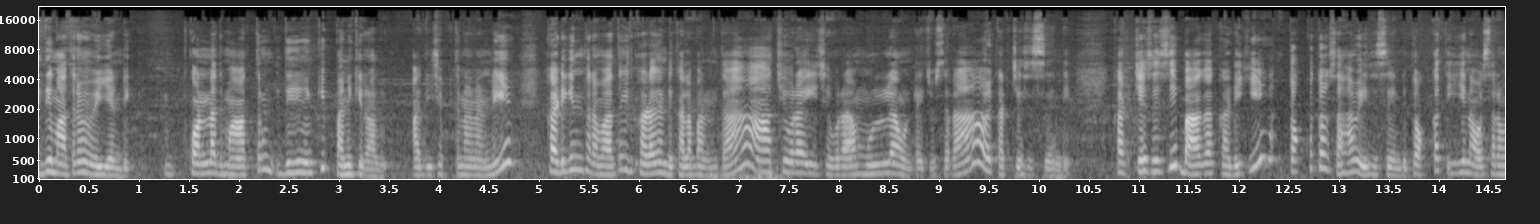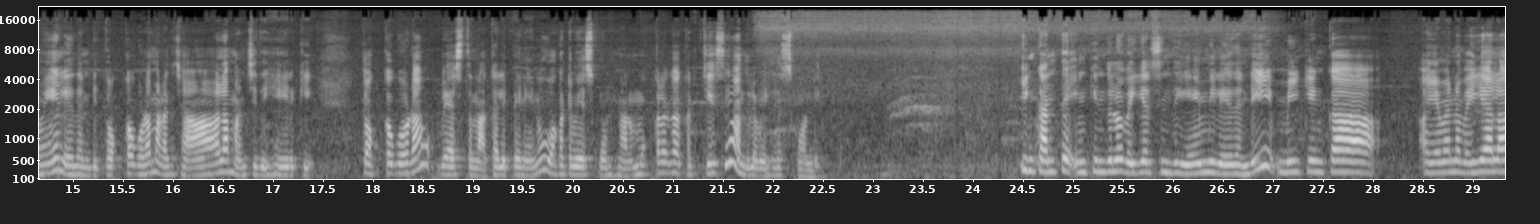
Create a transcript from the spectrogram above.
ఇది మాత్రమే వేయండి. కొన్నది మాత్రం దీనికి పనికిరాదు. అది చెప్తున్నానండి. కడిగిన తర్వాత ఇది కడగండి కలబంతా. ఆ చివర ఈ చివర ముళ్ళ ఉంటాయి చూసారా? అవి కట్ చేసేసేయండి. కట్ చేసేసి బాగా కడిగి తొక్కతో సహా వేసేసేయండి. తొక్క తీయని అవసరమే లేదండి. తొక్క కూడా మనకు చాలా మంచిది హెయిర్కి. తొక్క కూడా వేస్తున్నా కలిపే నేను. ఒకటి వేసుకుంటున్నాను. ముక్కలుగా కట్ చేసి అందులో వేసేసుకోండి. ఇంకంతే. ఇంక ఇందులో వేయాల్సింది ఏమీ లేదండి. మీకు ఇంకా ఏమైనా వెయ్యాలా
